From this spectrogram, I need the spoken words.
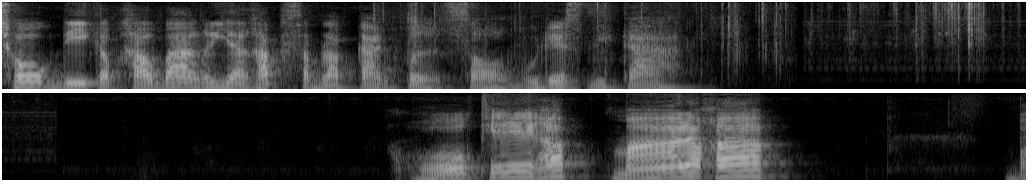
โชคดีกับเขาบ้างหรือยังครับสำหรับการเปิดซองบูเดสลิก้าโอเคครับ มาแล้วครับ ใบ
